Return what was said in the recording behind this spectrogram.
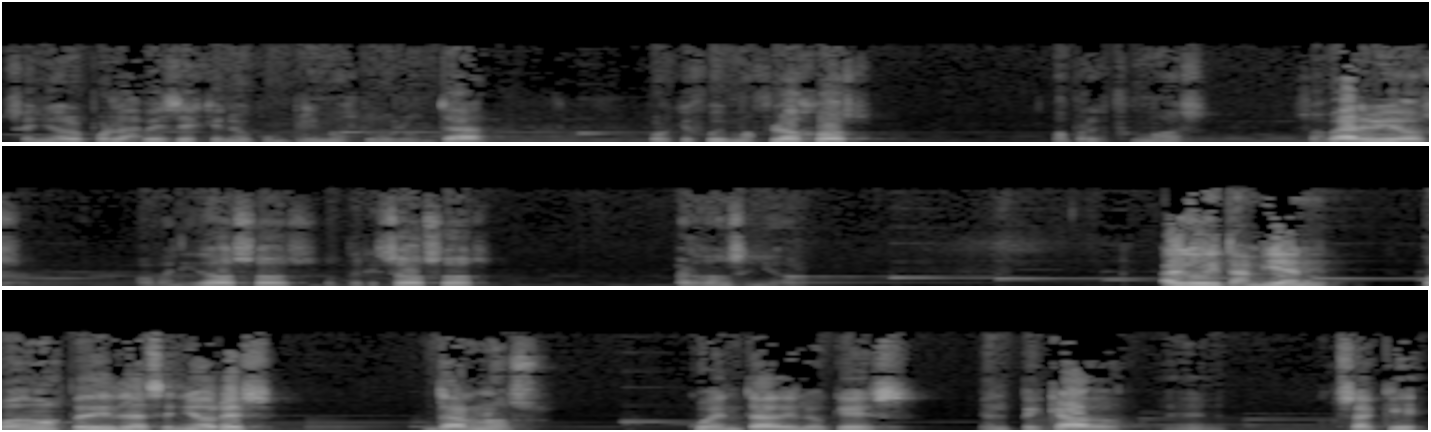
Señor por las veces que no cumplimos tu voluntad, porque fuimos flojos o porque fuimos soberbios o vanidosos o perezosos perdón Señor. Algo que también podemos pedirle al Señor es darnos cuenta de lo que es el pecado, ¿eh? cosa que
